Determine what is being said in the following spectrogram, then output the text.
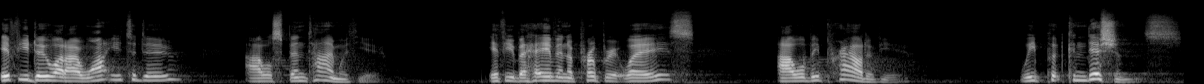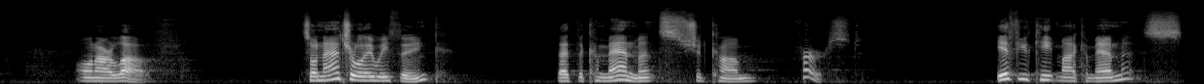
If you do what I want you to do, I will spend time with you. If you behave in appropriate ways, I will be proud of you we put conditions on our love. So naturally, we think that the commandments should come first. If you keep my commandments,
